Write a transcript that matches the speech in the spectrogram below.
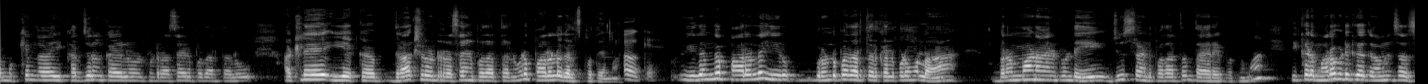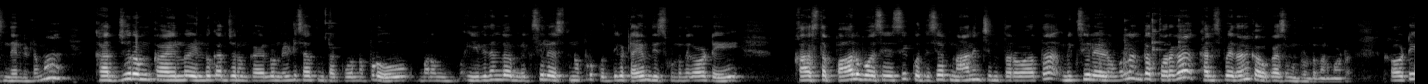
ముఖ్యంగా ఈ ఖర్జూరం కాయలో ఉన్నటువంటి రసాయన పదార్థాలు అట్లే ఈ యొక్క ద్రాక్షలో ఉన్న రసాయన పదార్థాలు కూడా పాలలో కలిసిపోతాయమ్మా. ఓకే. ఈ విధంగా పాలలో ఈ రెండు పదార్థాలు కలపడం వల్ల బ్రహ్మాండమైనటువంటి జ్యూస్ లాంటి పదార్థం తయారైపోతుందమ్మా. ఇక్కడ మరొకటి గమనించాల్సింది ఏంటంటమ్మా ఖర్జూరం కాయల్లో ఎండు ఖర్జూరం కాయల్లో నీటి శాతం తక్కువ ఉన్నప్పుడు మనం ఈ విధంగా మిక్సీలో వేసుకున్నప్పుడు కొద్దిగా టైం తీసుకుంటుంది కాబట్టి కాస్త పాలు పోసేసి కొద్దిసేపు నానించిన తర్వాత మిక్సీలో వేయడం వల్ల ఇంకా త్వరగా కలిసిపోయేదానికి అవకాశం ఉంటుంది అనమాట కాబట్టి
